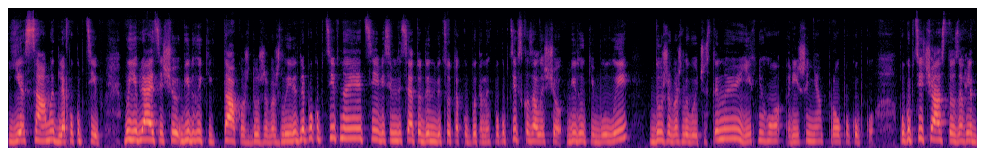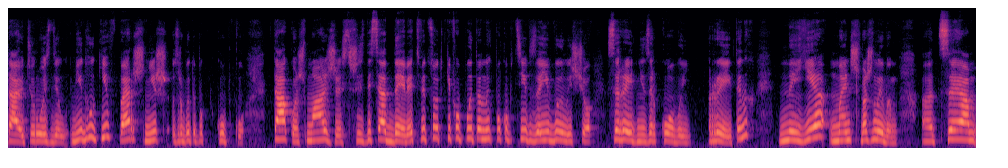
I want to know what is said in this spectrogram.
є саме для покупців? Виявляється, що відгуки також дуже важливі для покупців на Etsy. 81% опитаних покупців сказали, що відгуки були дуже важливою частиною їхнього рішення про покупку. Покупці часто заглядають у розділ відгуків, перш ніж зробити покупку. Також майже 69% опитаних покупців заявили, що середній зірковий рейтинг не є менш важливим. Е, Це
